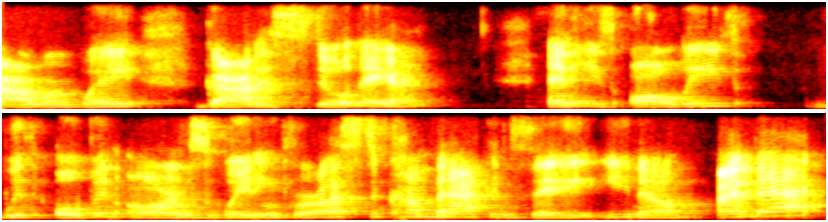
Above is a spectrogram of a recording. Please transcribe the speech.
our way, God is still there. And He's always with open arms waiting for us to come back and say, you know, I'm back.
